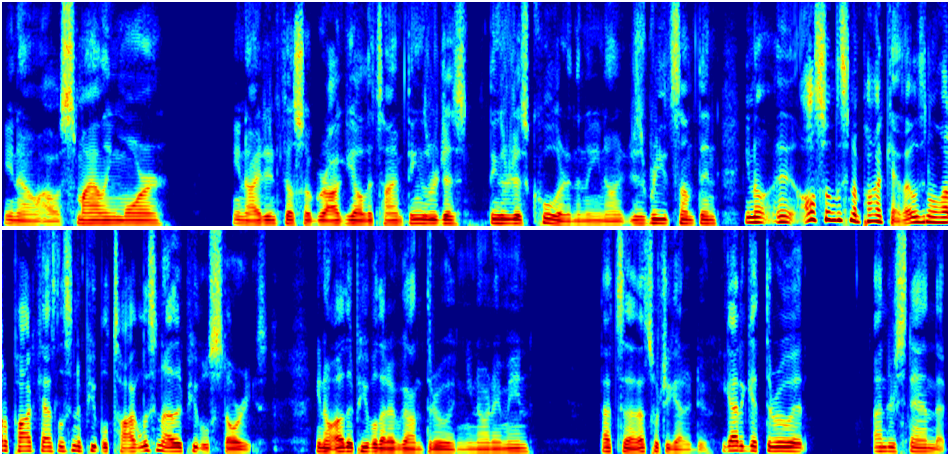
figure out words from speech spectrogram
You know, I was smiling more. You know, I didn't feel so groggy all the time. Things were just things are just cooler. And then, you know, just read something, you know, and also listen to podcasts. I listen to a lot of podcasts, listen to people talk, listen to other people's stories. You know, other people that have gone through it, you know what I mean? That's uh, that's what you got to do. You got to get through it understand that,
